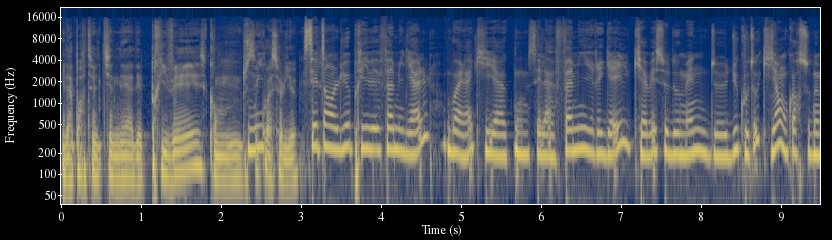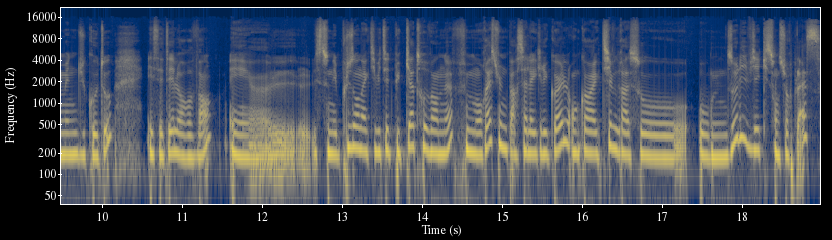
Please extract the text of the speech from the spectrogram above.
il appartenait à des privés? C'est Oui. quoi ce lieu? C'est un lieu privé familial, voilà, qui a, c'est la famille Rigale qui avait ce domaine de- du coteau, qui a encore ce domaine du coteau, et c'était leur vin. Et euh, ce n'est plus en activité depuis 89, mais on reste une parcelle agricole encore active grâce aux, aux oliviers qui sont sur place.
